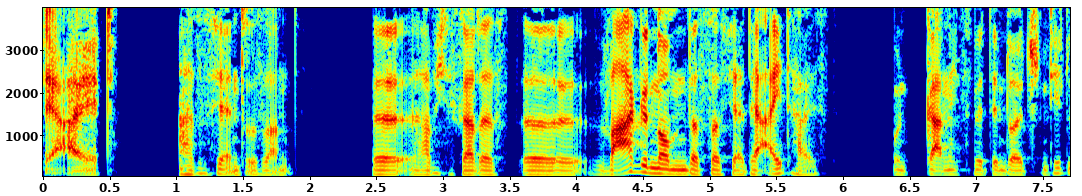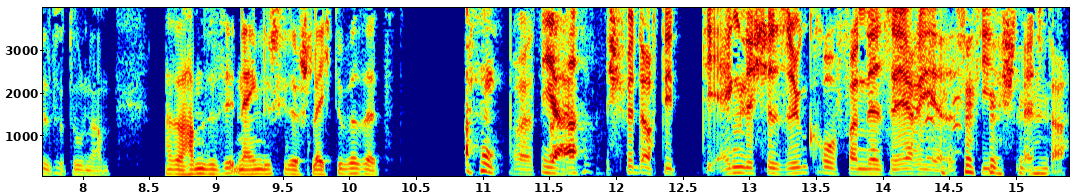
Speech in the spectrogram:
der Eid. Ah, das ist ja interessant. Äh, Habe ich jetzt gerade erst äh, wahrgenommen, dass das ja der Eid heißt und gar nichts mit dem deutschen Titel zu tun haben. Also haben sie es in Englisch wieder schlecht übersetzt. Ja. Ich finde auch die, die englische Synchro von der Serie ist viel schlechter.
